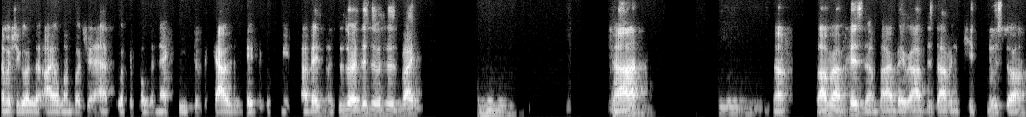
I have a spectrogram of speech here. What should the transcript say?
someone should go to the aisle one butcher and ask what's it called, the neck piece of the cow. Does it taste like this meat? Uh, this is this is his advice. Huh? No. Rav Chisda, Davin Kitnusa.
